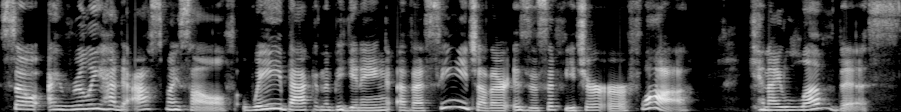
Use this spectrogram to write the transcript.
so I really had to ask myself way back in the beginning of us seeing each other is this a feature or a flaw? Can I love this?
